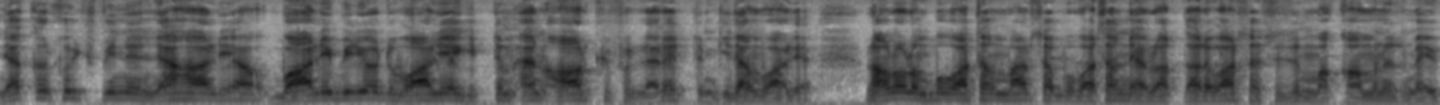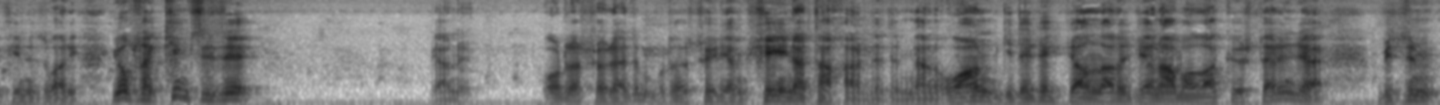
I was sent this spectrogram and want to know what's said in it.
ne 43 bini ne hali ya. Vali biliyordu. Valiye gittim en ağır küfürler ettim giden valiye. Lan oğlum bu vatan varsa bu vatanın evlatları varsa sizin makamınız mevkiniz var. Yoksa kim sizi yani orada söyledim, burada söyleyeyim. Şeyine takar dedim. Yani o an gidecek canları Cenab-ı Allah gösterince bizim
